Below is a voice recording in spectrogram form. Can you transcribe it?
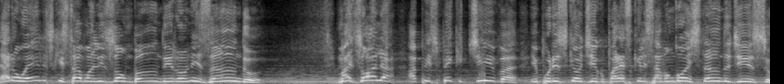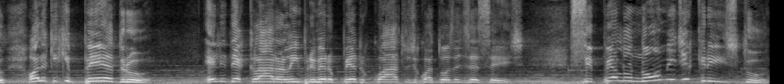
Eram eles que estavam ali zombando, ironizando. Mas olha a perspectiva, e por isso que eu digo, parece que eles estavam gostando disso. Olha o que, que Pedro, ele declara lá em 1 Pedro 4, de 14 a 16. Se pelo nome de Cristo,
